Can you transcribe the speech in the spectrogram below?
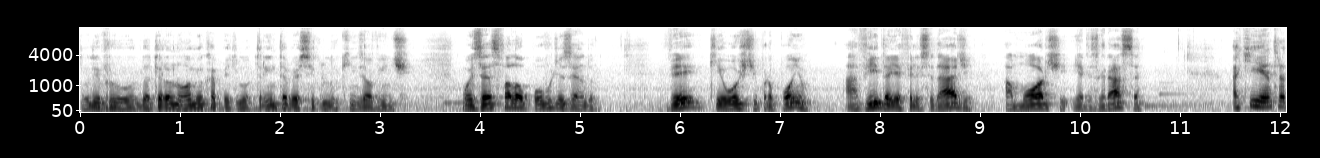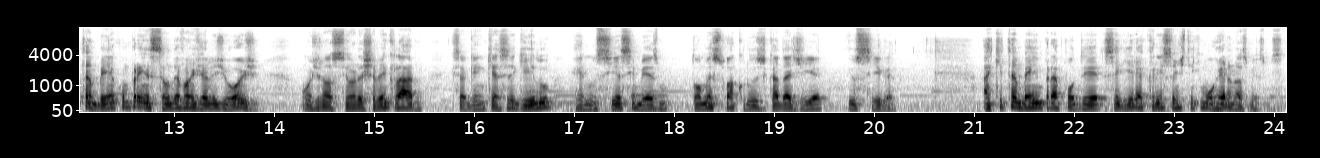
do livro Deuteronômio, capítulo 30, versículo 15 ao 20. Moisés fala ao povo dizendo: Vê que hoje te proponho a vida e a felicidade, a morte e a desgraça? Aqui entra também a compreensão do Evangelho de hoje, onde Nosso Senhor deixa bem claro que se alguém quer segui-lo, renuncie a si mesmo, tome a sua cruz de cada dia e o siga. Aqui também, para poder seguir a Cristo, a gente tem que morrer a nós mesmos.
